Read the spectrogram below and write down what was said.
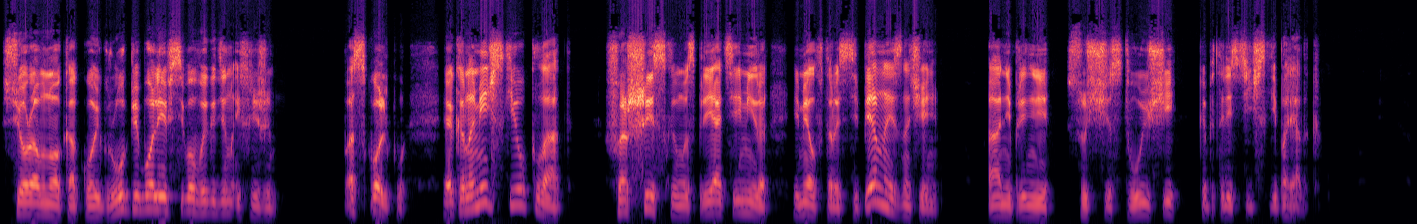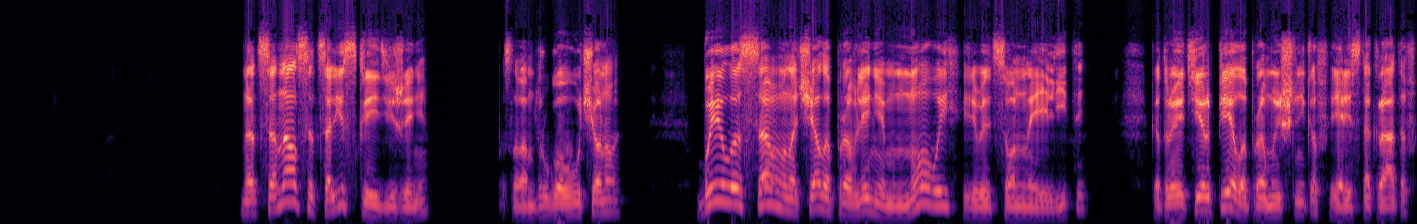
все равно, какой группе более всего выгоден их режим. Поскольку экономический уклад в фашистском восприятии мира имел второстепенное значение, они приняли существующий капиталистический порядок. Национал-социалистское движение, по словам другого ученого, было с самого начала правлением новой революционной элиты, которая терпела промышленников и аристократов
